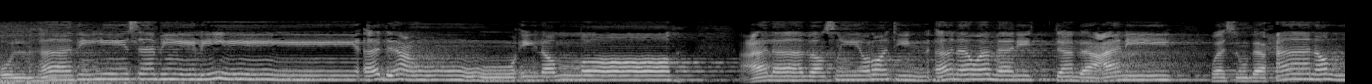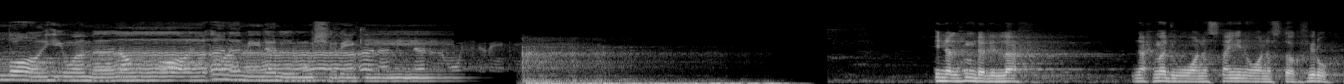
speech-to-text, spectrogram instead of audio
قل هذه سبيلي أدعو إلى الله على بصيرة أنا ومن اتبعني وسبحان الله وما أنا من المشركين إن الحمد لله نحمده ونستعينه ونستغفره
